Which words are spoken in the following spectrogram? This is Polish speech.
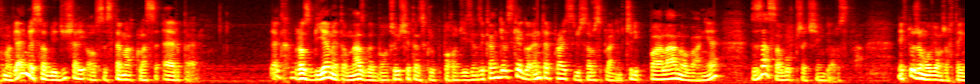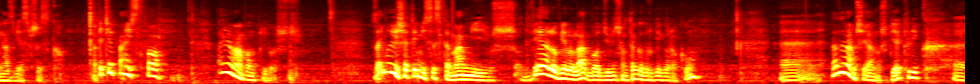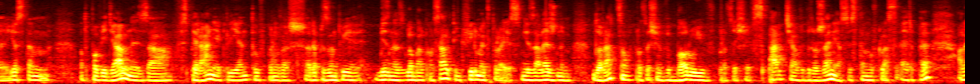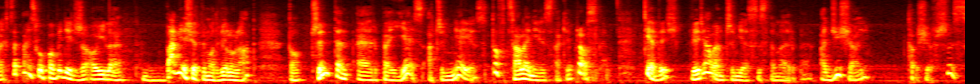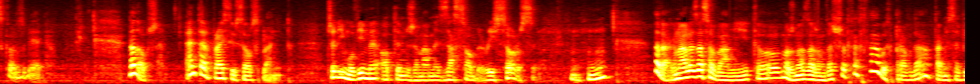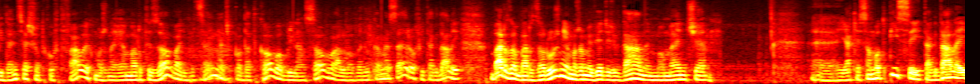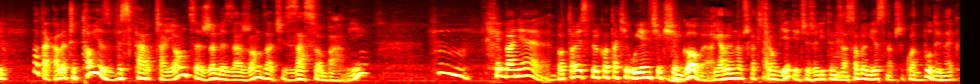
porozmawiajmy sobie dzisiaj o systemach klasy ERP. Jak rozbijemy tą nazwę, bo oczywiście ten skrót pochodzi z języka angielskiego, Enterprise Resource Planning, czyli planowanie zasobów przedsiębiorstwa. Niektórzy mówią, że w tej nazwie jest wszystko. A wiecie Państwo, a ja mam wątpliwości. Zajmuję się tymi systemami już od wielu, wielu lat, bo od 1992 roku. E, nazywam się Janusz Pieklik. E, jestem odpowiedzialny za wspieranie klientów, ponieważ reprezentuję Business Global Consulting, firmę, która jest niezależnym doradcą w procesie wyboru i w procesie wsparcia wdrożenia systemów klasy ERP, ale chcę Państwu powiedzieć, że o ile bawię się tym od wielu lat, to czym ten ERP jest, a czym nie jest, to wcale nie jest takie proste. Kiedyś wiedziałem, czym jest system ERP, a dzisiaj to się wszystko zmienia. No dobrze, Enterprise Resource Planning, czyli mówimy o tym, że mamy zasoby, resources. Mhm. No tak, no ale zasobami to można zarządzać w środkach trwałych, prawda? Tam jest ewidencja środków trwałych, można je amortyzować, wyceniać podatkowo, bilansowo albo według MSR-ów i tak dalej. Bardzo, bardzo różnie możemy wiedzieć w danym momencie, e, jakie są odpisy i tak dalej. No tak, ale czy to jest wystarczające, żeby zarządzać zasobami? Hmm, chyba nie, bo to jest tylko takie ujęcie księgowe, a ja bym na przykład chciał wiedzieć, jeżeli tym zasobem jest na przykład budynek,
